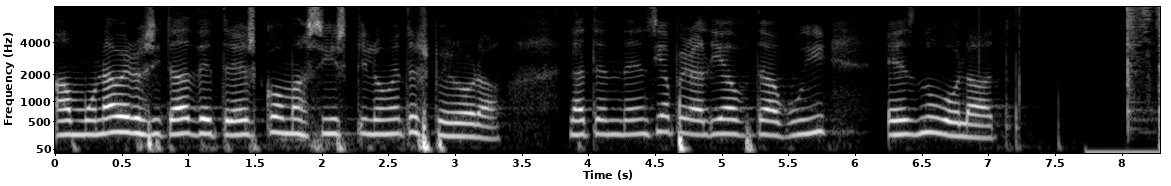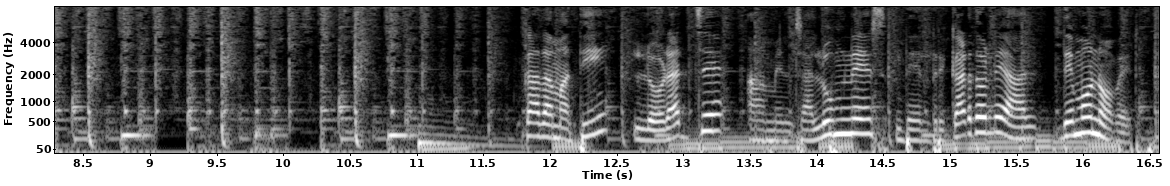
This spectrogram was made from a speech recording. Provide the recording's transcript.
amb una velocitat de 3,6 km per hora. La tendència per al dia d'avui és nuvolat. Cada matí, l'oratge amb els alumnes del Ricardo Leal de Monover.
